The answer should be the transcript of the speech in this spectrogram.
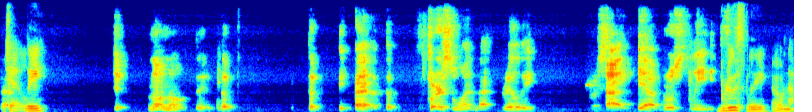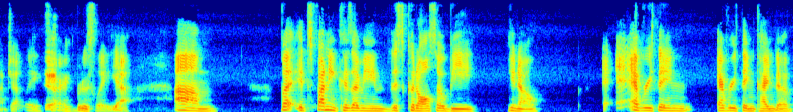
the, Jet Li. no no the the the uh, the first one that really uh, yeah Bruce Lee. Bruce Lee. Oh, not Jet Li. Yeah. Sorry, Bruce Lee. Yeah. Um, but it's funny because I mean, this could also be, you know, e- everything, everything kind of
